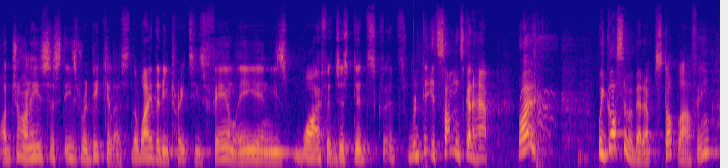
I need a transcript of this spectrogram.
Oh, John, he's just, he's ridiculous. The way that he treats his family and his wife, it just, it's, it's, it's something's going to happen, right? we gossip about it. Stop laughing.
